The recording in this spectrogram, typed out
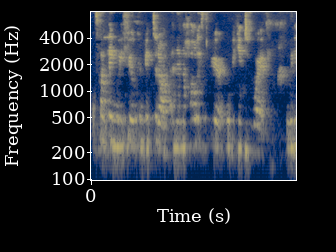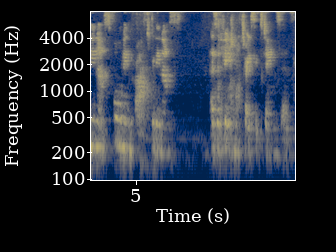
or something we feel convicted of, and then the Holy Spirit will begin to work within us, forming Christ within us, as Ephesians 3.16 says.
